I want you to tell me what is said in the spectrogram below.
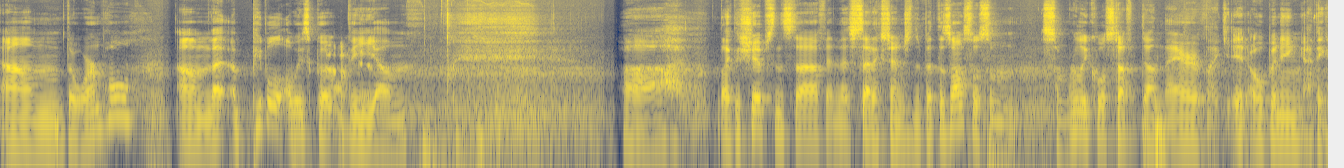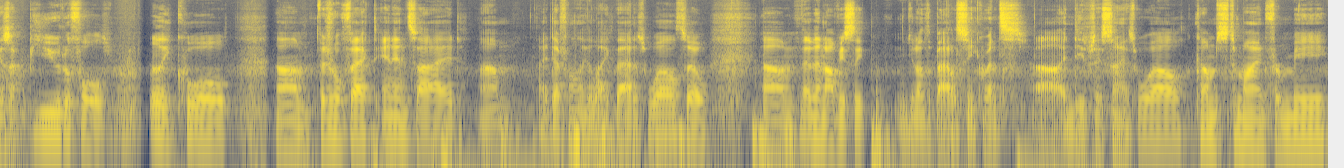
Um, the wormhole. Um, that uh, people always quote Oh, the yeah. um, uh, like the ships and stuff and the set extensions, but there's also some some really cool stuff done there. Like it opening, I think is a beautiful, really cool um, visual effect and inside. Um, I definitely like that as well. So, um, and then obviously, you know, the battle sequence uh, in Deep Space Nine as well comes to mind for me.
